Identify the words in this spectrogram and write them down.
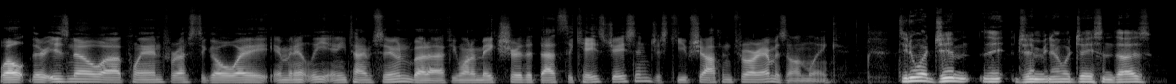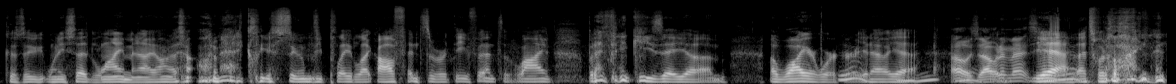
Well, there is no uh, plan for us to go away imminently anytime soon, but uh, if you want to make sure that that's the case, Jason, just keep shopping through our Amazon link. Do you know what Jim? Jim, you know what Jason does? Because when he said lineman, I automatically assumed he played like offensive or defensive line, but I think he's a um, a wire worker. You know, yeah, Oh, is that what it meant? yeah, that's what a lineman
